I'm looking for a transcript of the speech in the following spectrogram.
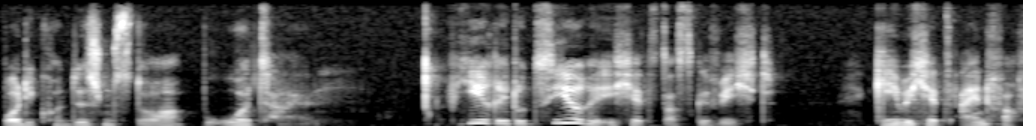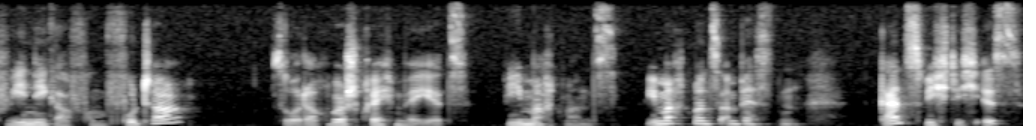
Body Condition Store beurteilen. Wie reduziere ich jetzt das Gewicht? Gebe ich jetzt einfach weniger vom Futter? So, darüber sprechen wir jetzt. Wie macht man es? Wie macht man es am besten? Ganz wichtig ist,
